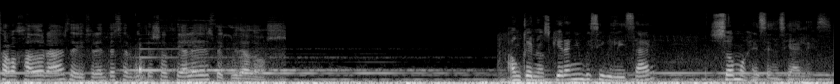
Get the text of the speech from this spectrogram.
trabajadoras de diferentes servicios sociales de cuidados. Aunque nos quieran invisibilizar, somos esenciales.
